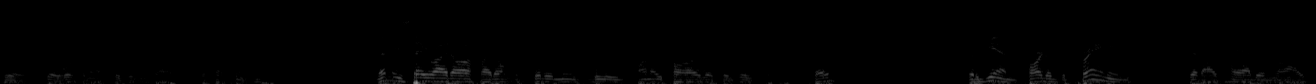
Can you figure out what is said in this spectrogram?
who are still working on figuring it out if I can help. Let me say right off, I don't consider me to be on a par with Ezekiel, okay? But again, part of the training that I've had in life,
